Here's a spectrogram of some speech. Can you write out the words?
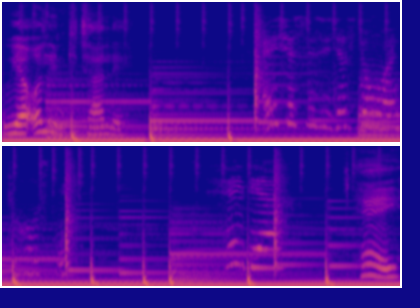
We are all in Kitale. You you just don't want to host me? Hey, dear. Hey,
